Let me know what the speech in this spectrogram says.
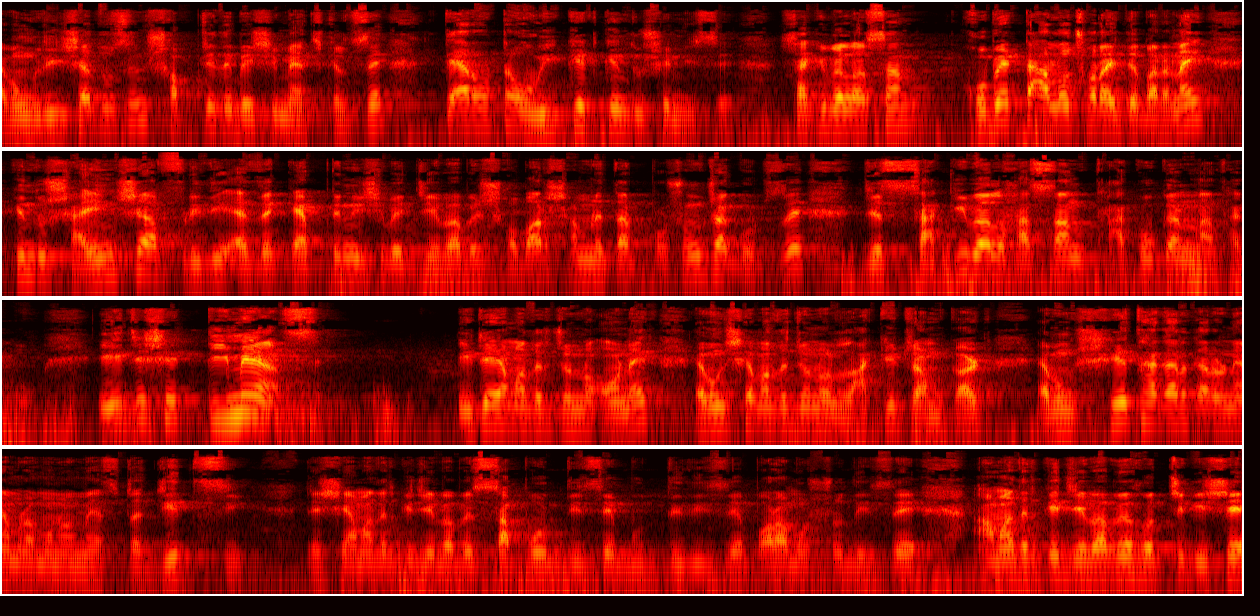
এবং রিশাদ হোসেন সবচেয়ে বেশি ম্যাচ খেলছে। তেরোটা উইকেট কিন্তু সে নিছে। সাকিব আল হাসান খুব একটা আলো ছড়াইতে পারে নাই, কিন্তু Shaheen Shah Afridi as a captain হিসেবে যেভাবে সবার সামনে তার প্রশংসা করছে, যে সাকিব আল হাসান থাকুক আর না থাকুক, এই যে সে টিমে আছে, এটাই আমাদের জন্য অনেক এবং সে আমাদের জন্য লাকি ট্রাম্প কার্ড এবং সে থাকার কারণে আমরা মনে হয় ম্যাচটা জিতছি। যে সে আমাদেরকে যেভাবে সাপোর্ট দিছে, বুদ্ধি দিছে, পরামর্শ দিছে, আমাদেরকে যেভাবে হচ্ছে কি, সে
